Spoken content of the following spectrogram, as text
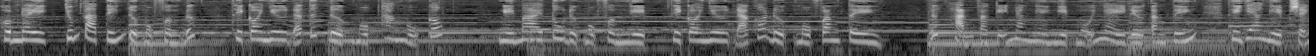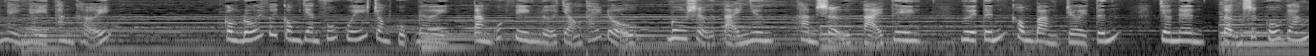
Hôm nay chúng ta tiến được một phần đức thì coi như đã tích được một thăng ngũ cốc. Ngày mai tu được một phần nghiệp thì coi như đã có được một văn tiền. Đức hạnh và kỹ năng nghề nghiệp mỗi ngày đều tăng tiến thì gia nghiệp sẽ ngày ngày thăng khởi. Còn đối với công danh phú quý trong cuộc đời, Tăng Quốc Phiên lựa chọn thái độ mưu sự tại nhân, thành sự tại thiên, người tính không bằng trời tính, cho nên tận sức cố gắng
